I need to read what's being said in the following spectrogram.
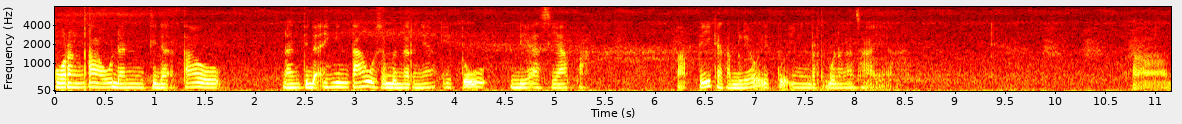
kurang tahu dan tidak tahu dan tidak ingin tahu sebenarnya itu dia siapa. Tapi kata beliau itu ingin bertemu dengan saya. Um,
